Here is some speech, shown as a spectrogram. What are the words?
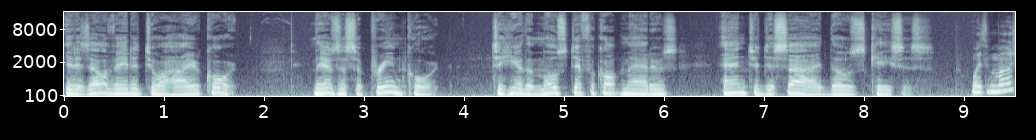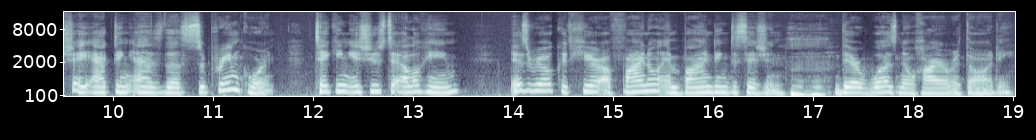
it is elevated to a higher court. There's a Supreme Court to hear the most difficult matters and to decide those cases. With Moshe acting as the Supreme Court, taking issues to Elohim, Israel could hear a final and binding decision. Mm-hmm. There was no higher authority.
